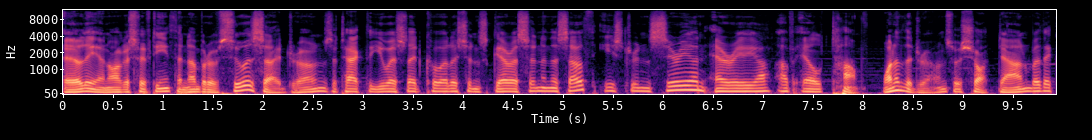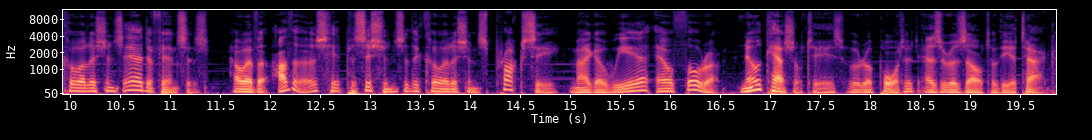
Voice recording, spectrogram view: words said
Early on August 15th, a number of suicide drones attacked the U.S. led coalition's garrison in the southeastern Syrian area of El Tanf. One of the drones was shot down by the coalition's air defenses. However, others hit positions of the coalition's proxy, Magawir el Thora. No casualties were reported as a result of the attack.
